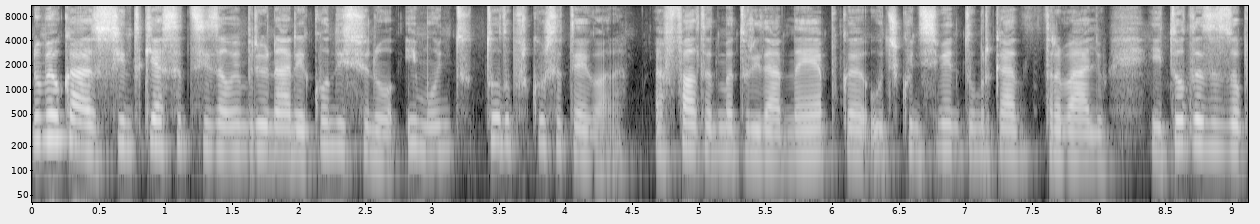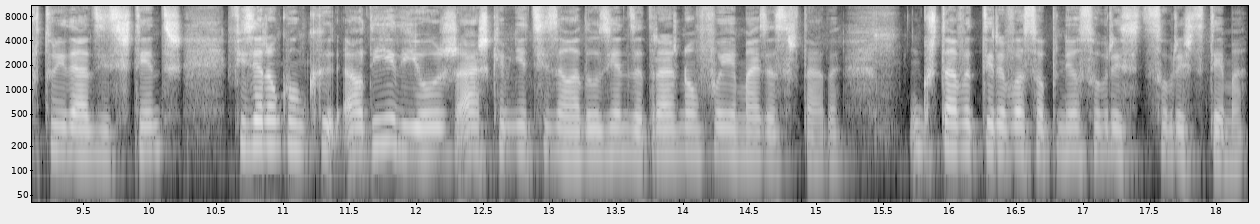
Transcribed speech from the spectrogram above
No meu caso, sinto que essa decisão embrionária condicionou e muito todo o percurso até agora. A falta de maturidade na época, o desconhecimento do mercado de trabalho e todas as oportunidades existentes fizeram com que, ao dia de hoje, acho que a minha decisão há 12 anos atrás não foi a mais acertada. Gostava de ter a vossa opinião sobre este, sobre este tema.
